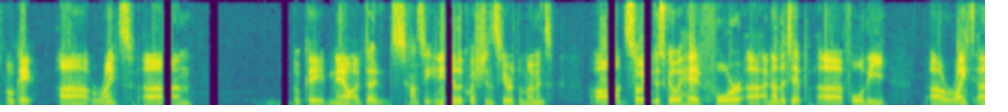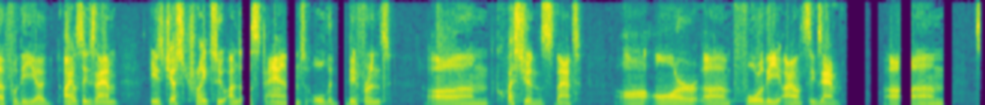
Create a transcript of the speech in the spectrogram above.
okay. Uh, right. Um, okay. Now I don't can't see any other questions here at the moment. Uh, so just go ahead for uh, another tip uh, for the uh, right uh, for the IELTS exam is just try to understand all the different um, questions that are, are um, for the IELTS exam. Um,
